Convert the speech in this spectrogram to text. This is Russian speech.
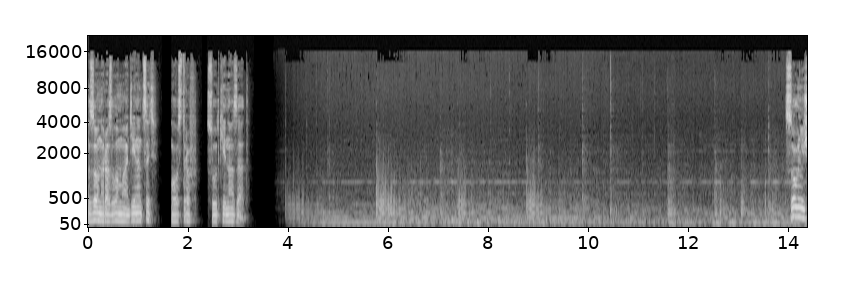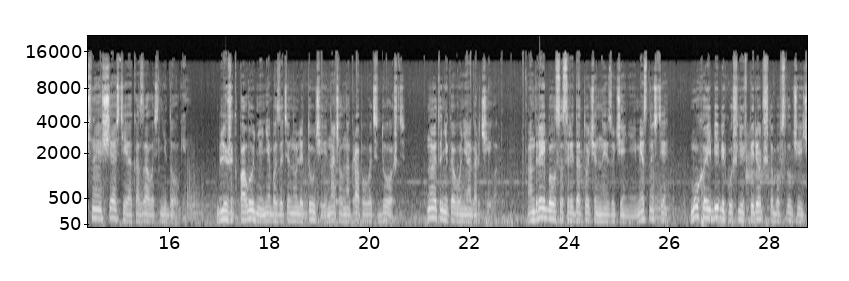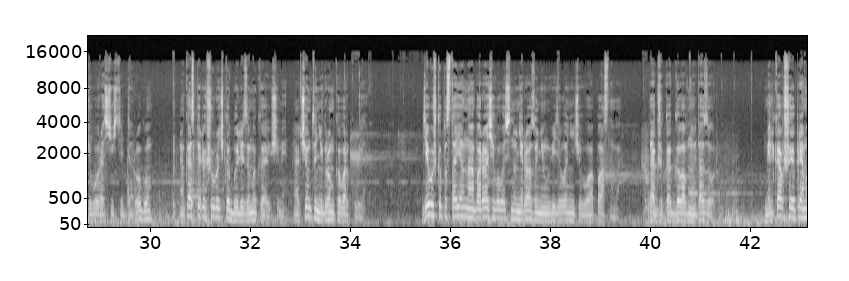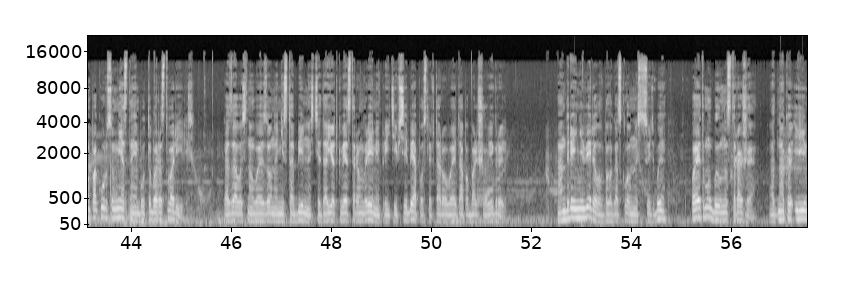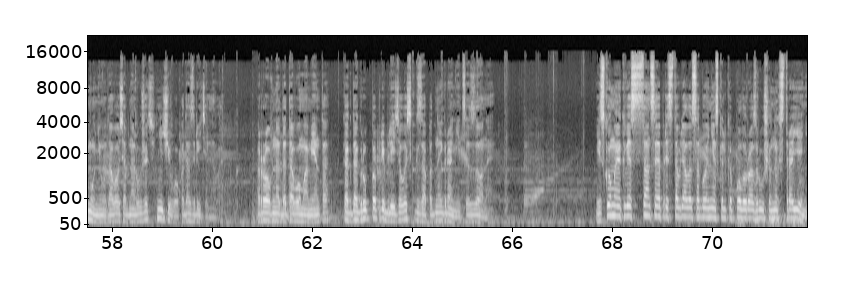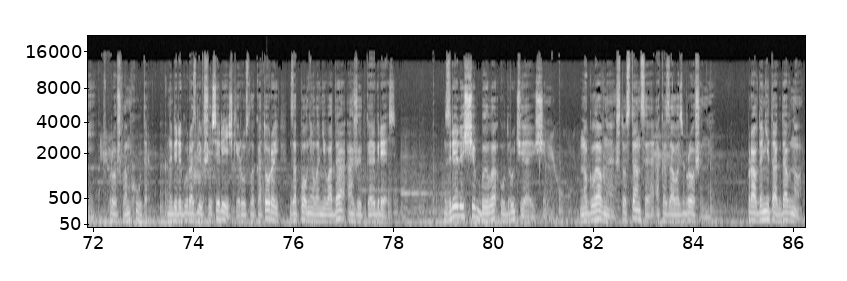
Зона разлома 11. Остров. Сутки назад. Солнечное счастье оказалось недолгим. Ближе к полудню небо затянули тучи и начал накрапывать дождь, но это никого не огорчило. Андрей был сосредоточен на изучении местности, Муха и Бибик ушли вперед, чтобы в случае чего расчистить дорогу, а Каспер и Шурочка были замыкающими, о чем-то негромко воркуя. Девушка постоянно оборачивалась, но ни разу не увидела ничего опасного. Так же, как головной дозор. Мелькавшие прямо по курсу местные будто бы растворились. Казалось, новая зона нестабильности дает квестерам время прийти в себя после второго этапа большой игры. Андрей не верил в благосклонность судьбы, поэтому был настороже. Однако и ему не удалось обнаружить ничего подозрительного. Ровно до того момента, когда группа приблизилась к западной границе зоны. Искомая квест-станция представляла собой несколько полуразрушенных строений, в прошлом хутор, на берегу разлившейся речки, русло которой заполнила не вода, а жидкая грязь. Зрелище было удручающим. Но главное, что станция оказалась брошенной. Правда, не так давно.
